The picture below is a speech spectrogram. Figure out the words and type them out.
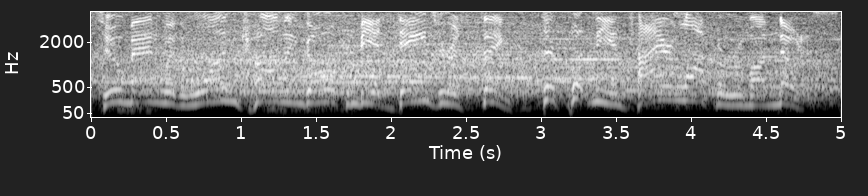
Two men with one common goal can be a dangerous thing. They're putting the entire locker room on notice.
